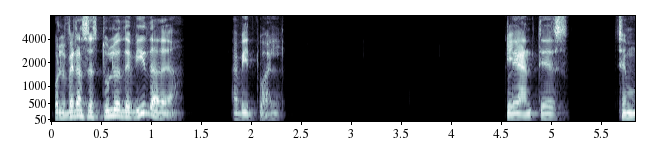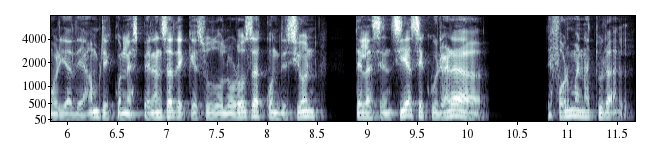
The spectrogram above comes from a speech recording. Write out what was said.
volver a su estilo de vida habitual. Cleantes se moría de hambre con la esperanza de que su dolorosa condición de la encías se curara de forma natural.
